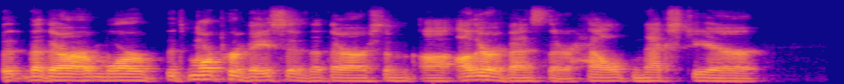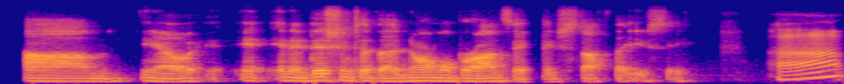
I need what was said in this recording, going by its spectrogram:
that, that there are more it's more pervasive that there are some uh, other events that are held next year um you know in, in addition to the normal bronze age stuff that you see Uh,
